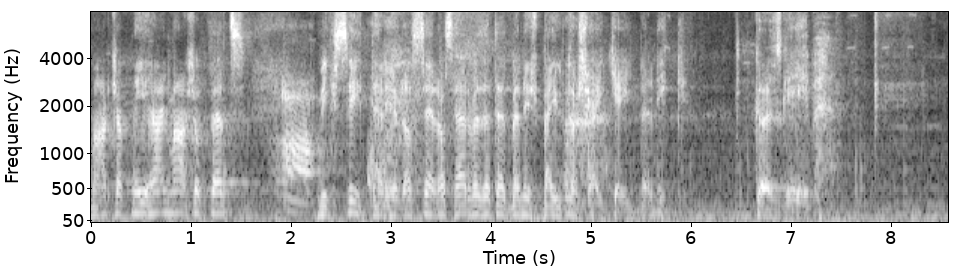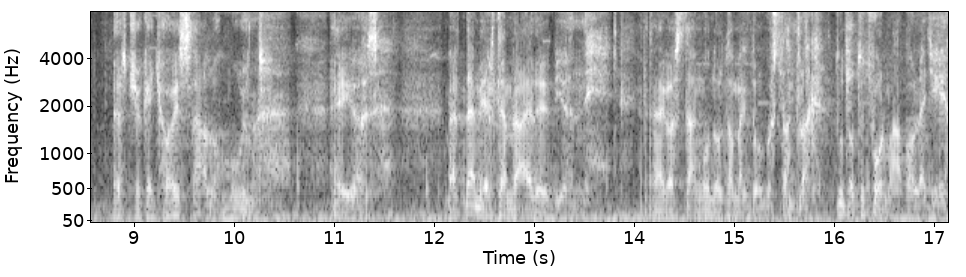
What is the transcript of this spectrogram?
Már csak néhány másodperc, míg szétterjed a szer a szervezetedben és bejut a sejtjeidben, Nick. Közgép. Ez csak egy hajszálon múlt. Igaz. Mert nem értem rá előbb jönni. Meg aztán gondoltam megdolgoztatlak. Tudod, hogy formában legyél.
